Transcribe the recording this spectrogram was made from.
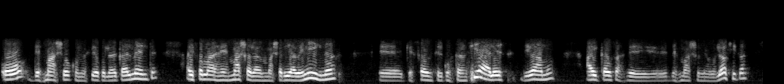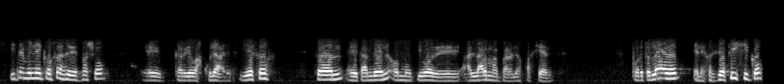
o desmayo, conocido coloquialmente. Hay formas de desmayo, la mayoría benignas, eh, que son circunstanciales, digamos. Hay causas de desmayo neurológicas y también hay causas de desmayo eh, cardiovasculares. Y esos son eh, también un motivo de alarma para los pacientes. Por otro lado, el ejercicio físico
